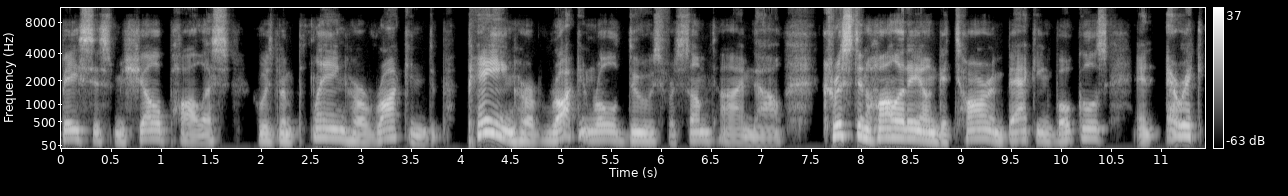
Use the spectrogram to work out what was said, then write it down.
bassist Michelle Paulus, who has been playing her rock and paying her rock and roll dues for some time now. Kristen Holiday on guitar and backing vocals, and Eric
